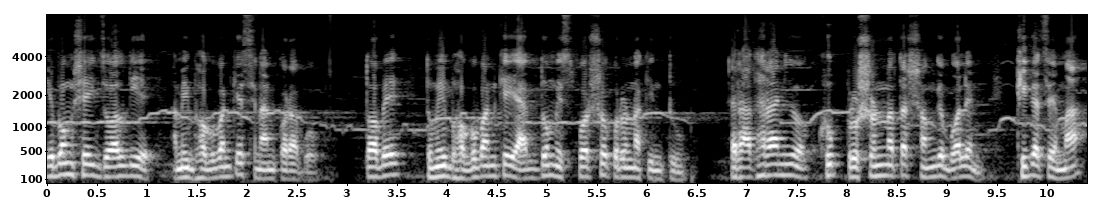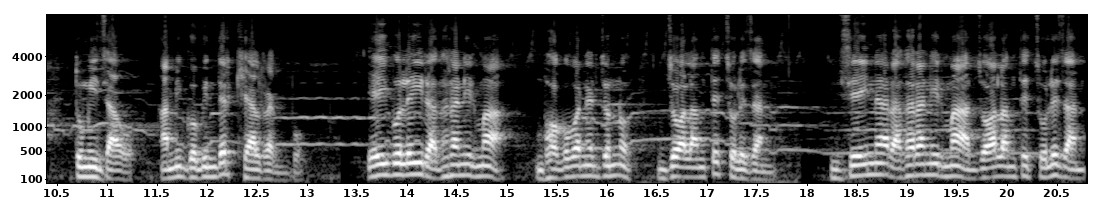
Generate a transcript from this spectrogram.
এবং সেই জল দিয়ে আমি ভগবানকে স্নান করাবো। তবে তুমি ভগবানকে একদম স্পর্শ করো না কিন্তু। রাধারানীও খুব প্রসন্নতার সঙ্গে বলেন, ঠিক আছে মা, তুমি যাও, আমি গোবিন্দের খেয়াল রাখব। এই বলেই রাধারানীর মা ভগবানের জন্য জল আনতে চলে যান। যেই না রাধারানীর মা জল আনতে চলে যান,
